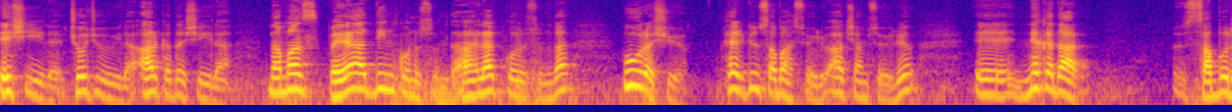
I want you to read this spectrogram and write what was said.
eşiyle, çocuğuyla, arkadaşıyla namaz veya din konusunda, ahlak konusunda uğraşıyor. Her gün sabah söylüyor, akşam söylüyor. Ee, ne kadar sabır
